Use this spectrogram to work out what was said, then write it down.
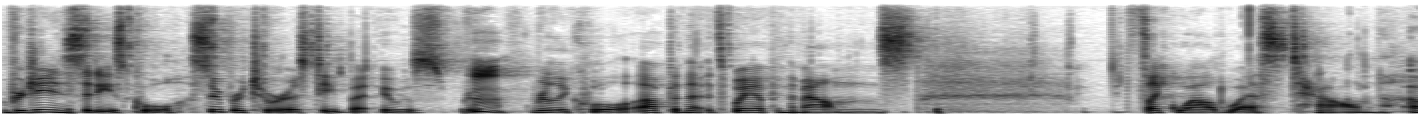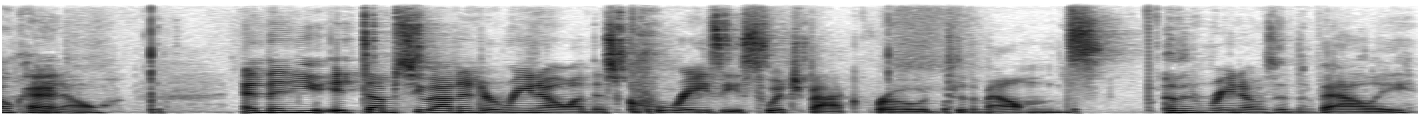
Virginia City is cool, super touristy, but it was re- hmm. really cool. Up in the, it's way up in the mountains. It's like Wild West town. Okay. you know, and then you it dumps you out into Reno on this crazy switchback road through the mountains, and then Reno's in the valley.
